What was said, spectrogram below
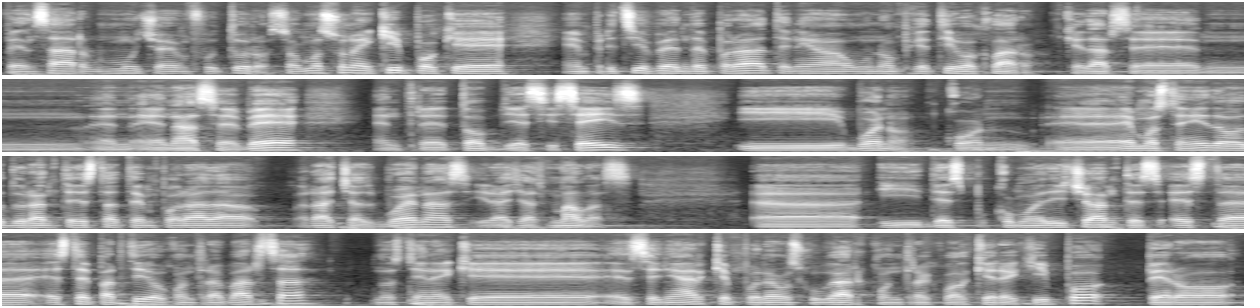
pensar mucho en futuro. Somos un equipo que en principio de temporada tenía un objetivo claro, quedarse en, en, ACB, entre top 16. Y bueno, con, eh, hemos tenido durante esta temporada rachas buenas y rachas malas. Uh, y como he dicho antes, este, este partido contra Barça nos tiene que enseñar que podemos jugar contra cualquier equipo, pero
